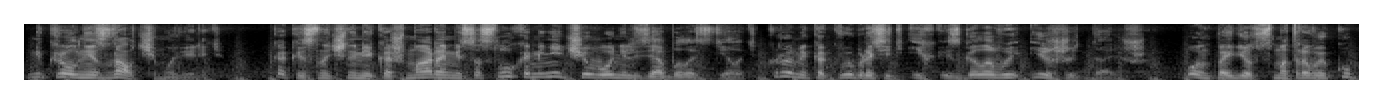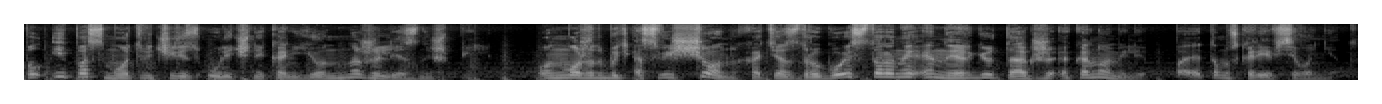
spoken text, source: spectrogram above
Микрол не знал, чему верить. Как и с ночными кошмарами, со слухами ничего нельзя было сделать, кроме как выбросить их из головы и жить дальше. Он пойдет в смотровой купол и посмотрит через уличный каньон на железный шпиль. Он может быть освещен, хотя с другой стороны энергию также экономили, поэтому скорее всего нет.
